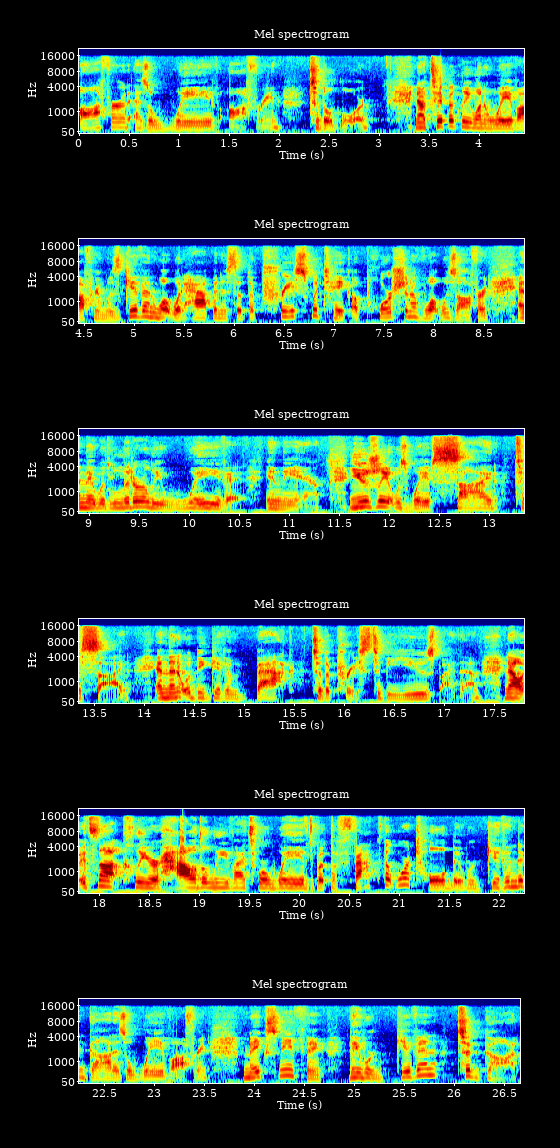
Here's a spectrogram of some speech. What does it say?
offered as a wave offering to the Lord. Now, typically, when a wave offering was given, what would happen is that the priests would take a portion of what was offered and they would literally wave it in the air. Usually, it was waved side to side, and then it would be given back to the priests to be used by them. Now, it's not clear how the Levites were waved, but the fact that we're told they were given to God as a wave offering makes me think they were given to God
